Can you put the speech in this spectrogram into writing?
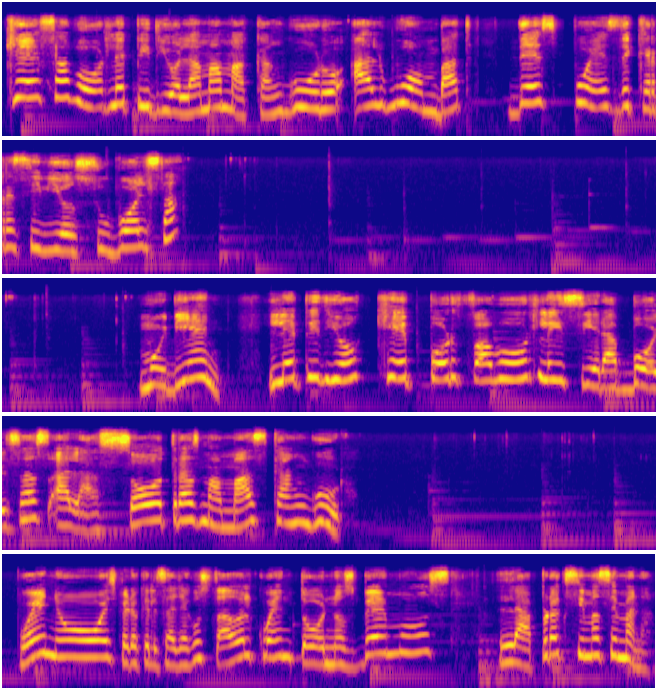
¿Qué favor le pidió la mamá canguro al wombat después de que recibió su bolsa? Muy bien, le pidió que por favor le hiciera bolsas a las otras mamás canguro. Bueno, espero que les haya gustado el cuento. Nos vemos la próxima semana.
